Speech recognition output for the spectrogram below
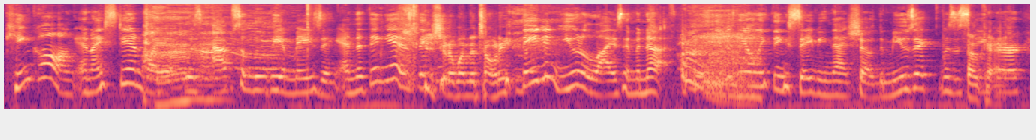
King Kong, and I stand by it, was absolutely amazing. And the thing is, they should have won the Tony. they didn't utilize him enough. He was the only thing saving that show. The music was a stinker. Okay.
